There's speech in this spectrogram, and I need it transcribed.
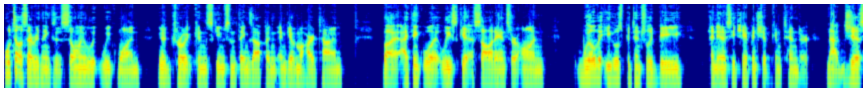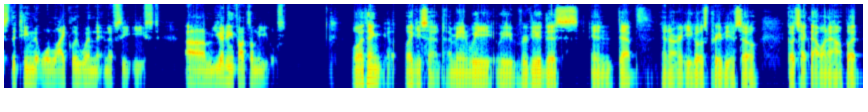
Will tell us everything because it's still only week one. You know, Detroit can scheme some things up and, and give them a hard time. But I think we'll at least get a solid answer on will the Eagles potentially be an NFC championship contender, not just the team that will likely win the NFC East. Um, you got any thoughts on the Eagles? Well, I think, like you said, I mean, we, we reviewed this in depth in our Eagles preview. So go check that one out. But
